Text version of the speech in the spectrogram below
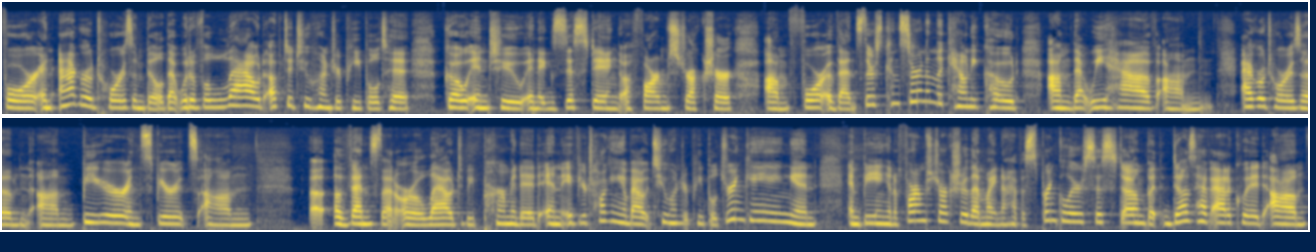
for an agro-tourism bill that would have allowed up to 200 people to go into an existing uh, farm structure um, for events. There's concern in the county code um, that we have um, agro tourism, um, beer and spirits um, uh, events that are allowed to be permitted. And if you're talking about 200 people drinking and and being in a farm structure that might not have a sprinkler system, but does have adequate um,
